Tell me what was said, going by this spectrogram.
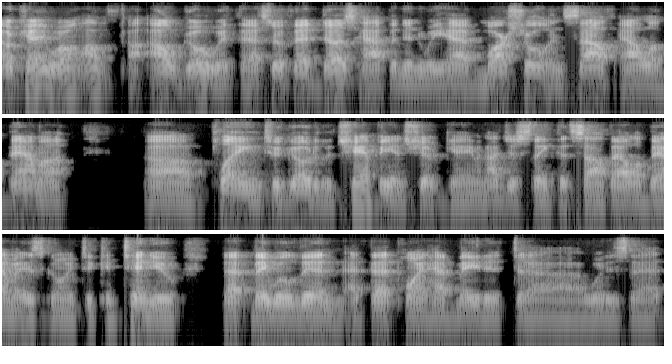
Okay, well, I'll I'll go with that. So if that does happen, then we have Marshall and South Alabama uh, playing to go to the championship game, and I just think that South Alabama is going to continue. That they will then at that point have made it. Uh, what is that?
